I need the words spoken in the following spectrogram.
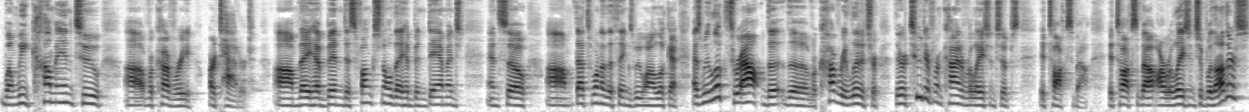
when we come into uh, recovery, are tattered. Um, they have been dysfunctional, they have been damaged, and so um, that's one of the things we want to look at. As we look throughout the, the recovery literature, there are two different kind of relationships it talks about. It talks about our relationship with others,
